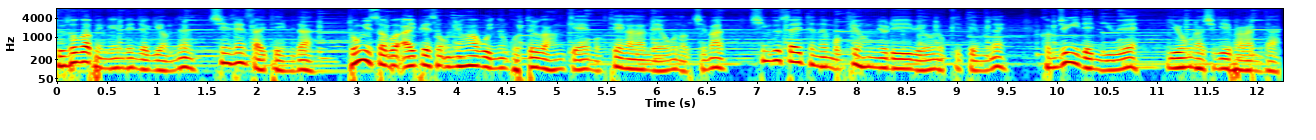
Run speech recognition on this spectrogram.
주소가 변경된 적이 없는 신생 사이트입니다. 동일 서버 IP에서 운영하고 있는 곳들과 함께 먹튀에 관한 내용은 없지만 신규 사이트는 먹튀 확률이 매우 높기 때문에 검증이 된 이후에 이용을 하시길 바랍니다.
